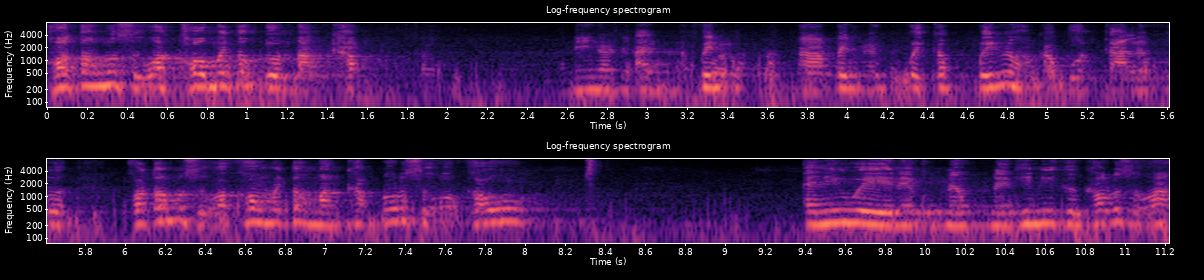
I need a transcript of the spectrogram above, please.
เขาต้องรู้สึกว่าเขาไม่ต้องโดนบังคับอันนี้น่าจะเป็นเป็นอ่าเป็นเป็นเป็นเรื่องของกระบวนการแล้วคือเขาต้องรู้สึกว่าเขาไม่ต้องบังคับเขารู้สึกว่าเขา anyway ในในในที่นี้คือเขารู้สึกว่า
